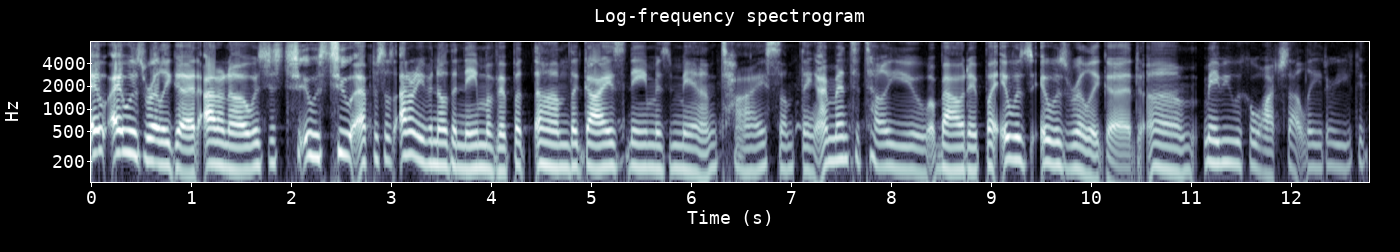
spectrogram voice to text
it, it was really good. I don't know. It was just it was two episodes. I don't even know the name of it but um the guy's name is manti something. I meant to tell you about it but it was it was really good. Um maybe we could watch that later. You could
